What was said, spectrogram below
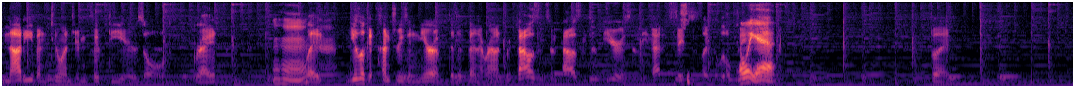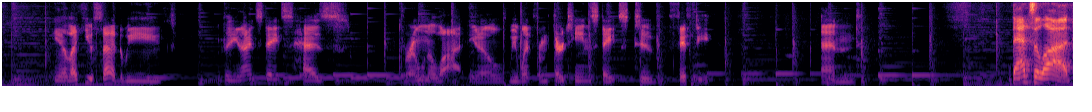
not even 250 years old, right? Mm-hmm. Like you look at countries in Europe that have been around for thousands and thousands of years, and the United States is like a little. Oh yeah. But you know, like you said, we the United States has grown a lot. You know, we went from 13 states to 50, and that's a lot.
